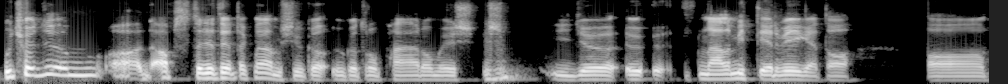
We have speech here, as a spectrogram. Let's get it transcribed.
Úgyhogy abszolút egyetértek, nálam is ők a, ők a top 3, és, és uh-huh. így ő, ő, nálam itt ér véget a, a,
